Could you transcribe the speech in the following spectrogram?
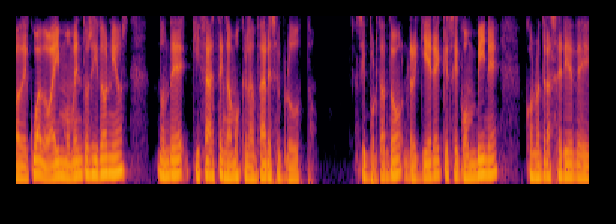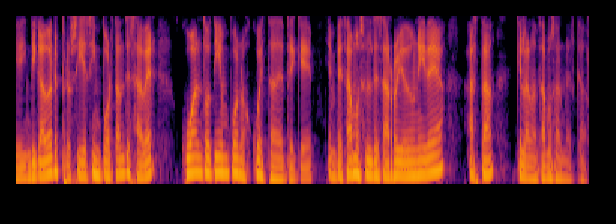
adecuado. Hay momentos idóneos donde quizás tengamos que lanzar ese producto. Así, por tanto, requiere que se combine con otra serie de indicadores, pero sí es importante saber cuánto tiempo nos cuesta desde que empezamos el desarrollo de una idea hasta que la lanzamos al mercado.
